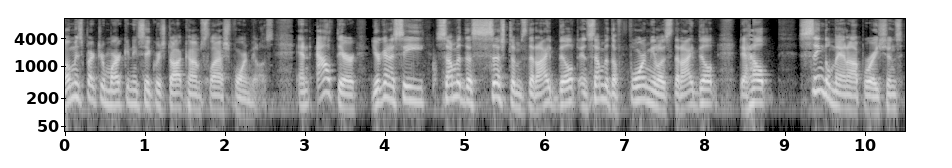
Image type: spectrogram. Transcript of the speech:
homeinspectormarketingsecrets.com slash formulas. And out there, you're going to see some of the systems that I built and some of the formulas that I built to help single man operations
